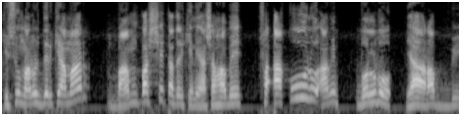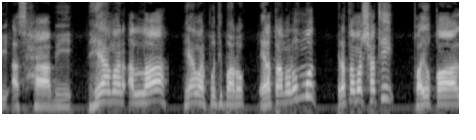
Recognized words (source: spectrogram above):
কিছু মানুষদেরকে আমার বাম পাশে তাদেরকে নিয়ে আসা হবে। আকুলু আমি বলব, ইয়া রব্বি আসহাবি, হে আমার আল্লাহ, হে আমার প্রতিপারক এরা তো আমার উম্মত, এরা তো আমার সাথী। ফয়কল,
